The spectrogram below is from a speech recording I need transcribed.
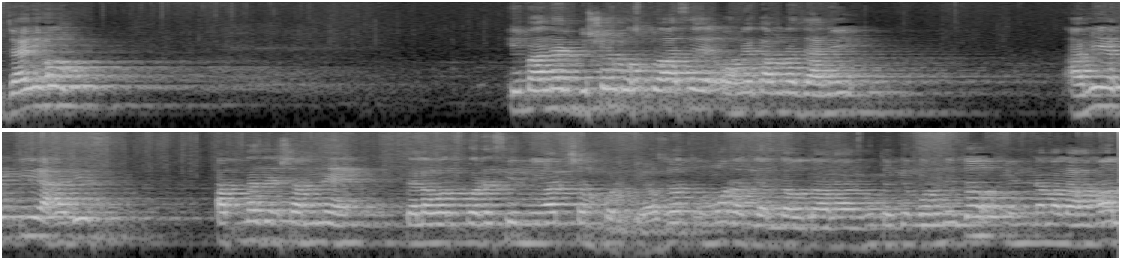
যাই হোক, ইমানের বিষয়বস্তু আছে, অনেক আমরা জানি। আমি একটি হাদিস আপনাদের সামনে তেলাওয়াত করেছি নিয়াত সম্পর্কে। হজরত উমর আদি আল্লাহ তালু থেকে বর্ণিত, ইন্নামাল আমাল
